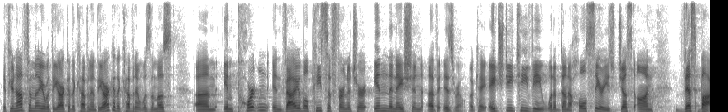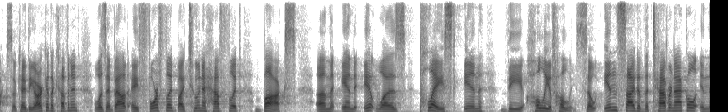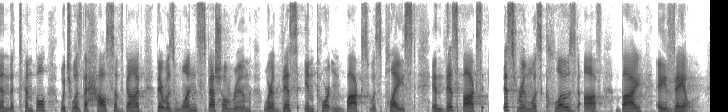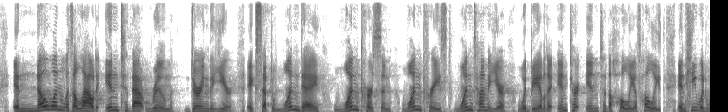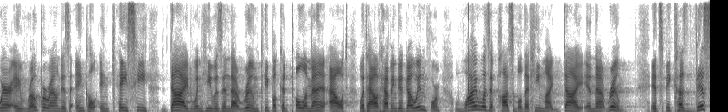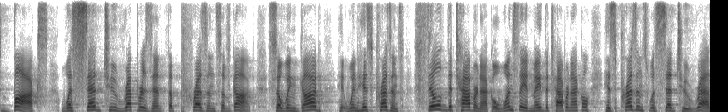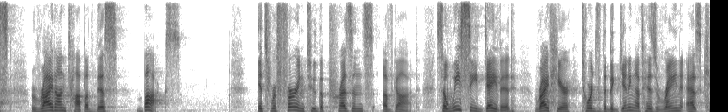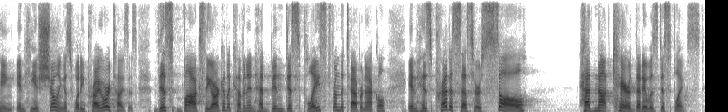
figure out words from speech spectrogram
If you're not familiar with the Ark of the Covenant, the Ark of the Covenant was the most um, important and valuable piece of furniture in the nation of Israel. Okay, HGTV would have done a whole series just on this box. Okay, the Ark of the Covenant was about a four foot by two and a half foot box, um, and it was placed in the Holy of Holies. So, inside of the tabernacle and then the temple, which was the house of God, there was one special room where this important box was placed. And this box, this room was closed off by a veil and no one was allowed into that room during the year, except one day, one person, one priest, one time a year would be able to enter into the Holy of Holies, and he would wear a rope around his ankle in case he died when he was in that room. People could pull him out without having to go in for him. Why was it possible that he might die in that room? It's because this box was said to represent the presence of God. So when God, when his presence filled the tabernacle, once they had made the tabernacle, his presence was said to rest right on top of this box. It's referring to the presence of God. So we see David right here towards the beginning of his reign as king, and he is showing us what he prioritizes. This box, the Ark of the Covenant, had been displaced from the tabernacle, and his predecessor, Saul, had not cared that it was displaced.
